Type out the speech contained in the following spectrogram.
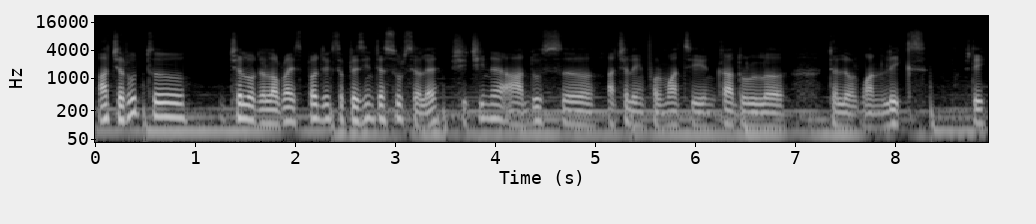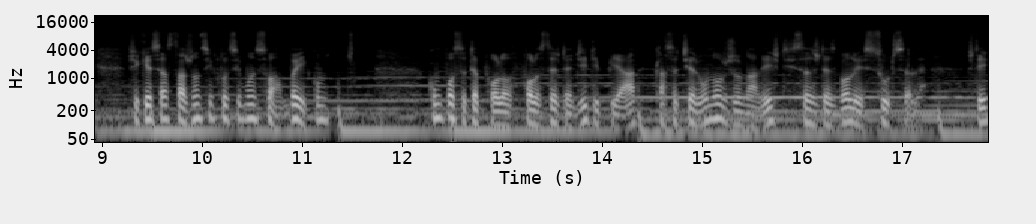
a cerut uh, celor de la Rise Project să prezinte sursele și cine a adus uh, acele informații în cadrul uh, Teleorman Leaks. Știi? Și chestia asta a ajuns inclusiv în SUA. Băi, cum, cum poți să te folosești de GDPR ca să ceri unor jurnaliști să-și dezvăluie sursele? Știi?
